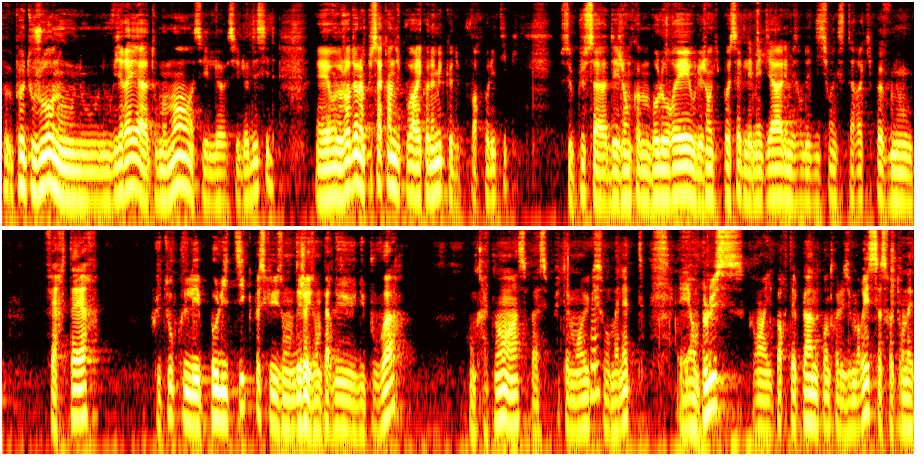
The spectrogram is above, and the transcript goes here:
peut, toujours nous, nous, virer à tout moment s'il le décide. Et aujourd'hui, on a plus à craindre du pouvoir économique que du pouvoir politique. C'est plus à des gens comme Bolloré ou les gens qui possèdent les médias, les maisons d'édition, etc., qui peuvent nous faire taire plutôt que les politiques, parce qu'ils ont déjà ils ont perdu du pouvoir. Concrètement, hein, c'est pas plus tellement eux qui sont aux manettes. Et en plus, quand ils portaient plainte contre les humoristes, ça se retournait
